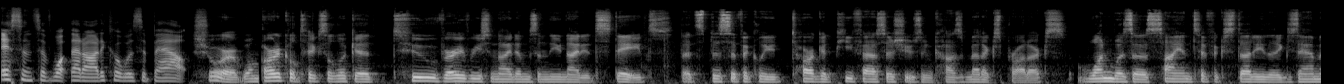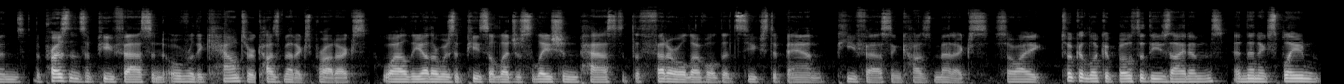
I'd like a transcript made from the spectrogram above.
essence of what that article was about? Sure. Well, article takes a look at two very recent items in the United States that specifically target PFAS issues in cosmetics products. One was a scientific study that examined the presence of PFAS in over-the-counter cosmetics products, while the other was a piece of legislation passed at the federal level that seeks to ban PFAS in cosmetics. So I took a look at both of these items and then explained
